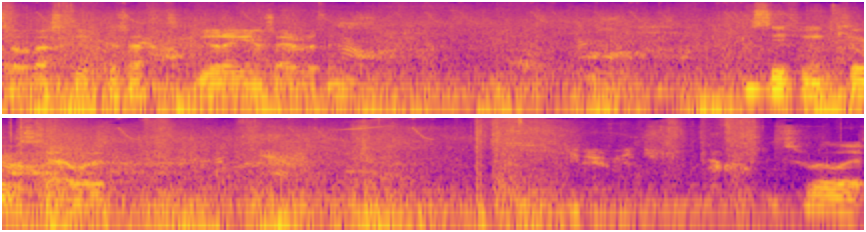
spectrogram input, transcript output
so that's good because that's good against everything. Let's see if we can kill this guy with it. It's really...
